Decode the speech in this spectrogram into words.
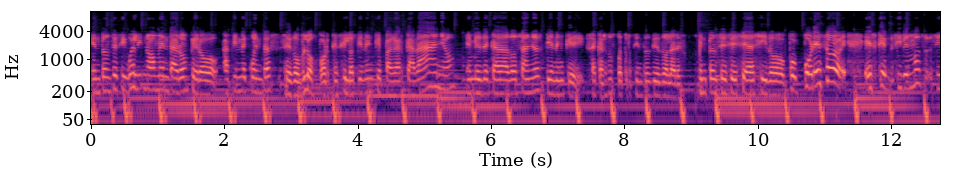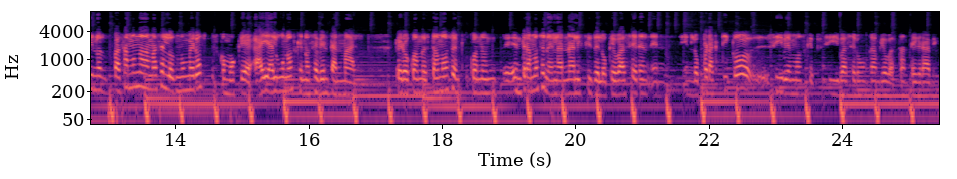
Entonces igual y no aumentaron, pero a fin de cuentas se dobló, porque si lo tienen que pagar cada año, en vez de cada dos años, tienen que sacar sus 410 dólares. Entonces ese ha sido, por, eso es que si vemos, si nos pasamos nada más en los números, pues como que hay algunos que no se ven tan mal pero cuando estamos cuando entramos en el análisis de lo que va a ser en, en, lo práctico sí vemos que sí va a ser un cambio bastante grave.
